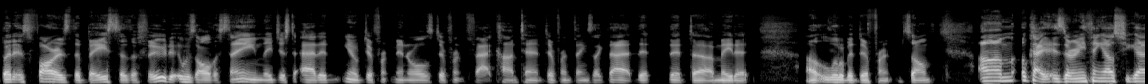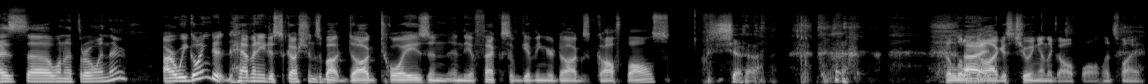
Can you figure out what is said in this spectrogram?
But as far as the base of the food it was all the same. They just added you know different minerals different fat content different things like that that that uh, made it a little bit different so um okay is there anything else you guys uh, want to throw in there are we going to have any discussions about dog toys and, and the effects of giving your dogs golf balls shut up the little All dog right. is chewing on the golf ball. That's why.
